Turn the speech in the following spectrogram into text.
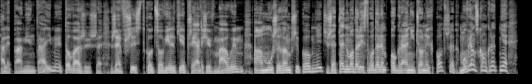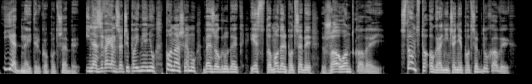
ale pamiętajmy, towarzysze, że wszystko co wielkie przejawia się w małym, a muszę wam przypomnieć, że ten model jest modelem ograniczonych potrzeb, mówiąc konkretnie jednej tylko potrzeby. I nazywając rzeczy po imieniu, po naszemu, bez ogródek, jest to model potrzeby żołądkowej. Stąd to ograniczenie potrzeb duchowych.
